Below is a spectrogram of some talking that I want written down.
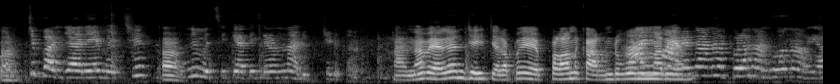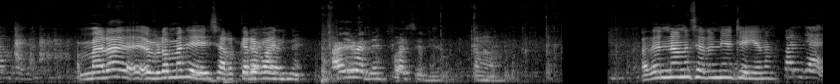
കുറച്ച് പഞ്ചാരയും വെച്ച്. ഒന്ന് മിക്സിക്കകത്തിട്ടൊന്ന് അടിച്ചെടുക്കണം. ആ, എന്നാ വേഗം ചെയ് ചിലപ്പോ എപ്പോഴാണ് കറണ്ട് പോകണമെന്ന് അമ്മയുടെ എവിടെ മതി ശർക്കര പാനി അതെന്നാണ് ശരണ്യ ചെയ്യണം? പഞ്ചാര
